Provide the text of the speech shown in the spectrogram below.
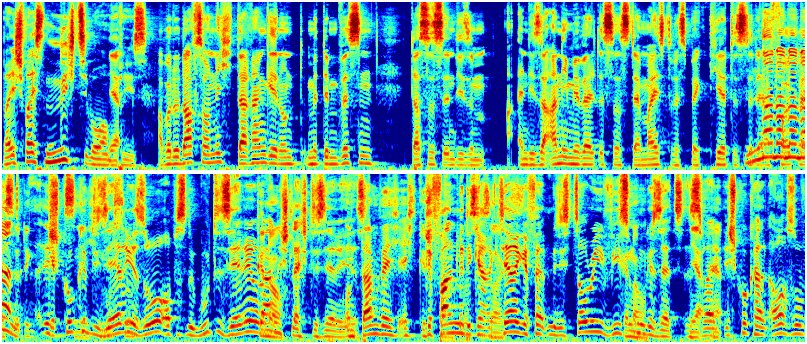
Weil ich weiß nichts über One Ja. Piece. Aber du darfst auch nicht daran gehen und mit dem Wissen, dass es in, diesem, in dieser Anime-Welt ist, das der meist respektierteste, der Nein, nein, nein, nein. Ich gucke nicht. die Serie so, ob es eine gute Serie oder Genau. eine schlechte Serie Und ist. dann wäre ich echt gespannt. Gefallen mir die Charaktere, sagst. gefällt mir die Story, wie es Genau. umgesetzt ist. Weil ich gucke halt auch so,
